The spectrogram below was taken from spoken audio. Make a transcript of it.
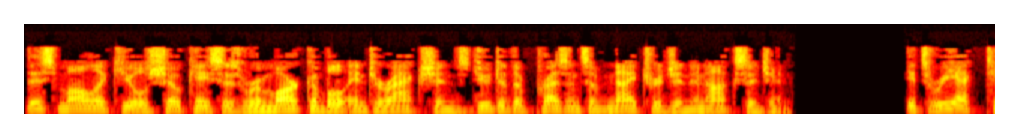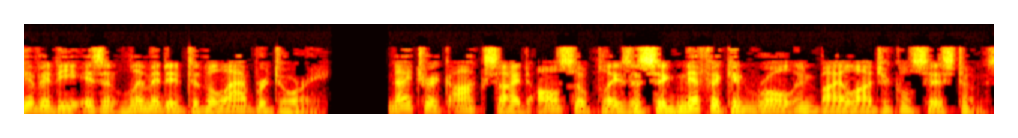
This molecule showcases remarkable interactions due to the presence of nitrogen and oxygen. Its reactivity isn't limited to the laboratory. Nitric oxide also plays a significant role in biological systems.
